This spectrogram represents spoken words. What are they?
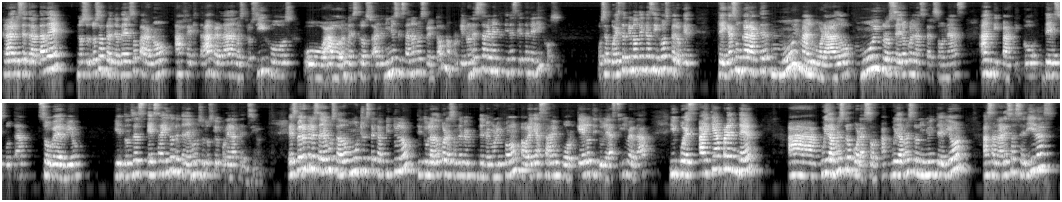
Claro, y se trata de nosotros aprender de eso para no afectar, ¿verdad?, a nuestros hijos o a nuestros a niños que están a nuestro entorno, porque no necesariamente tienes que tener hijos. O sea, puede ser que no tengas hijos, pero que tengas un carácter muy malhumorado, muy grosero con las personas, antipático, déspota, soberbio. Y entonces es ahí donde tenemos nosotros que poner atención. Espero que les haya gustado mucho este capítulo titulado Corazón de, de Memory Foam. Ahora ya saben por qué lo titulé así, ¿verdad? Y pues hay que aprender a cuidar nuestro corazón, a cuidar nuestro niño interior, a sanar esas heridas,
